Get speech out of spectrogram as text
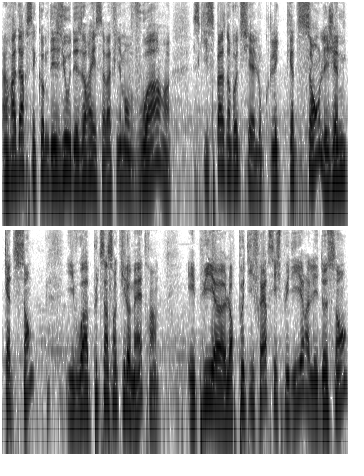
un radar, c'est comme des yeux ou des oreilles. Ça va finalement voir ce qui se passe dans votre ciel. Donc les 400, les GM 400, ils voient plus de 500 km. Et puis euh, leurs petits frères, si je puis dire, les 200,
